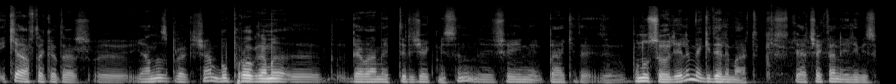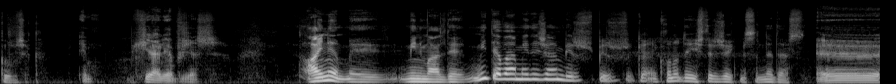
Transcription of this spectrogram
iki hafta kadar e, yalnız bırakacağım. Bu programı e, devam ettirecek misin? E, şeyini belki de e, bunu söyleyelim ve gidelim artık. Gerçekten eli bizi kovacak. E, Bir şeyler yapacağız. Aynı e, minimalde mi devam edeceğim bir bir konu değiştirecek misin? Ne dersin? Ee,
